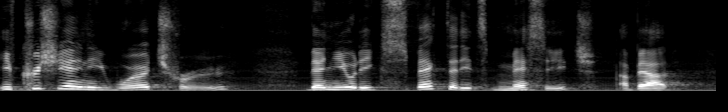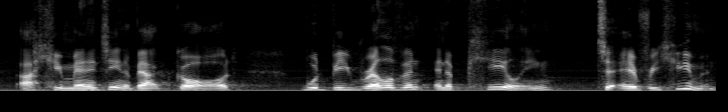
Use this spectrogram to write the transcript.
if Christianity were true, then you would expect that its message about uh, humanity and about God would be relevant and appealing to every human.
